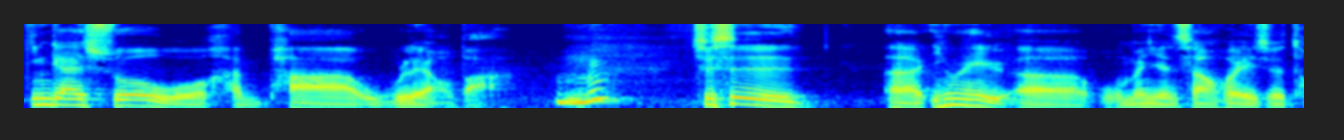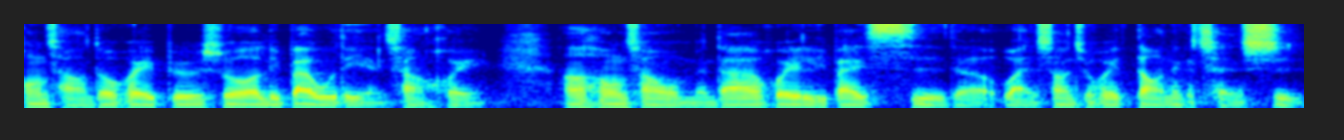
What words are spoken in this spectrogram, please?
应该说我很怕无聊吧。嗯，就是呃，因为呃，我们演唱会就通常都会，比如说礼拜五的演唱会，然后通常我们大概会礼拜四的晚上就会到那个城市，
